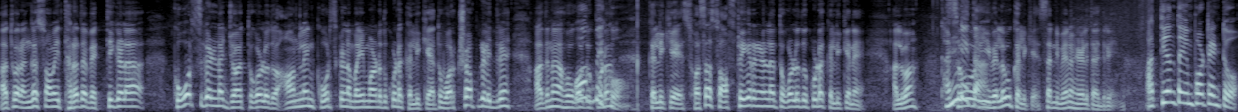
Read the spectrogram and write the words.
ಅಥವಾ ರಂಗಸ್ವಾಮಿ ಥರದ ವ್ಯಕ್ತಿಗಳ ಕೋರ್ಸ್ಗಳನ್ನ ಜಾ ತಗೊಳ್ಳೋದು ಆನ್ಲೈನ್ ಕೋರ್ಸ್ಗಳನ್ನ ಬೈ ಮಾಡೋದು ಕೂಡ ಕಲಿಕೆ. ಅಥವಾ ವರ್ಕ್ಶಾಪ್ಗಳಿದ್ರೆ ಅದನ್ನ ಹೋಗೋದು ಕೂಡ. ಕಲಿಕೆ. ಹೊಸ ಸಾಫ್ಟ್ವೇರ್ಗಳನ್ನ ತಗೊಳ್ಳೋದು ಕೂಡ ಕಲಿಕೆನೆ. ಅಲ್ವಾ? ಖಂಡಿತ. ಇವೆಲ್ಲವೂ ಕಲಿಕೆ. ಸರ್ ನೀವೇನೋ ಹೇಳ್ತಾ ಇದ್ರಿ. ಅತ್ಯಂತ ಇಂಪಾರ್ಟೆಂಟು.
